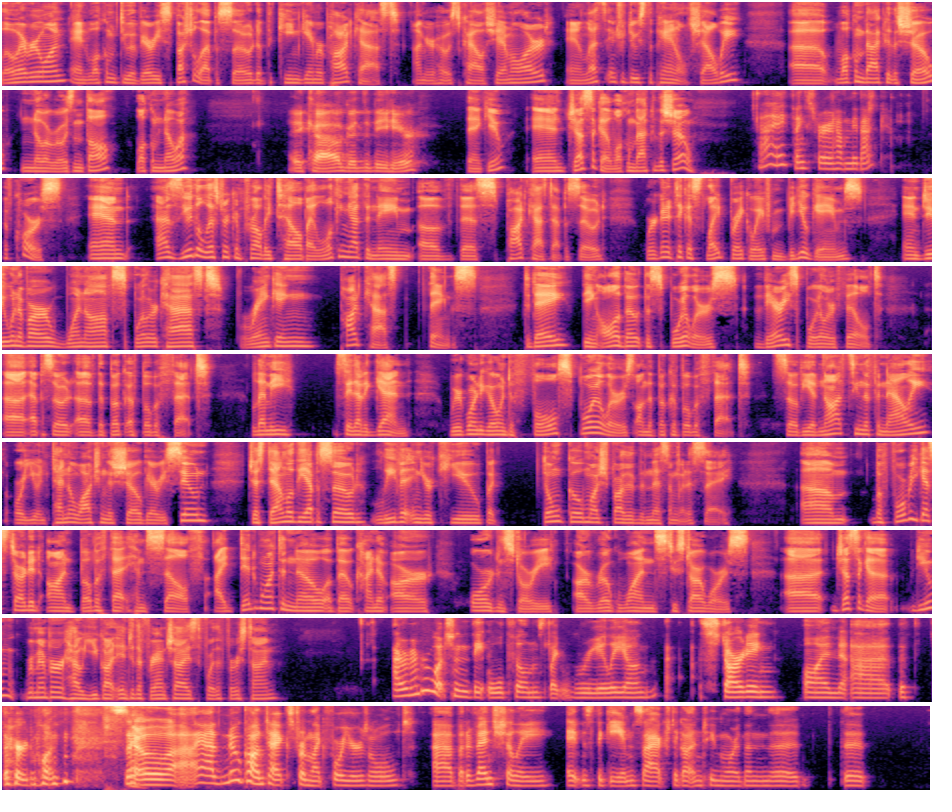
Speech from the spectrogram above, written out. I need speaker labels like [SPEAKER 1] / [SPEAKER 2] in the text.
[SPEAKER 1] Hello, everyone, and welcome to a very special episode of the Keen Gamer Podcast. I'm your host, Kyle Shamallard, and let's introduce the panel, shall we? Uh, welcome back to the show, Noah Rosenthal. Welcome, Noah.
[SPEAKER 2] Hey, Kyle. Good to be here.
[SPEAKER 1] Thank you. And Jessica, welcome back to the show.
[SPEAKER 3] Hi, thanks for having me back.
[SPEAKER 1] Of course. And as you, the listener, can probably tell by looking at the name of this podcast episode, we're going to take a slight break away from video games and do one of our one off spoiler cast ranking podcast things. Today, being all about the spoilers, very spoiler filled uh, episode of the Book of Boba Fett. Let me say that again. We're going to go into full spoilers on the Book of Boba Fett. So if you have not seen the finale or you intend on watching the show very soon, just download the episode, leave it in your queue, but don't go much farther than this, I'm going to say. Um, before we get started on Boba Fett himself, I did want to know about kind of our origin story, our Rogue Ones to Star Wars. Uh, Jessica, do you remember how you got into the franchise for the first time?
[SPEAKER 3] I remember watching the old films like really young, uh, starting on uh, the third one. so yeah. I had no context from like four years old. Uh, but eventually, it was the games I actually got into more than the the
